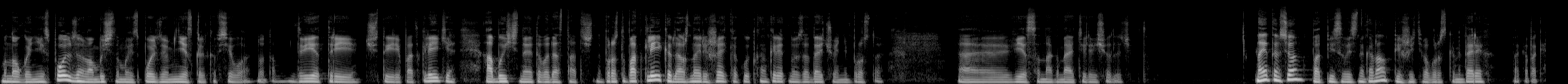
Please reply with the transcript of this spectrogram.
много не используем, обычно мы используем несколько всего, ну там 2, 3, 4 подклейки, обычно этого достаточно. Просто подклейка должна решать какую-то конкретную задачу, а не просто э, веса нагнать или еще для чего-то. На этом все. Подписывайтесь на канал, пишите вопросы в комментариях. Пока-пока.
